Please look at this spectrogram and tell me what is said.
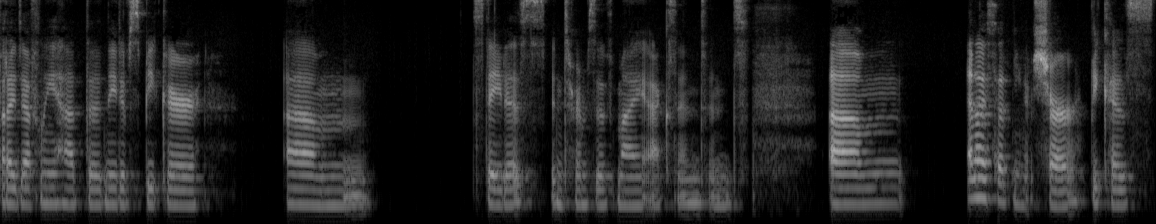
but I definitely had the native speaker um, status in terms of my accent and um, and I said you know sure because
